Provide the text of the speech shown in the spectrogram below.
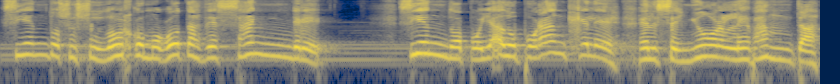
siendo su sudor como gotas de sangre. Siendo apoyado por ángeles, el Señor levanta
